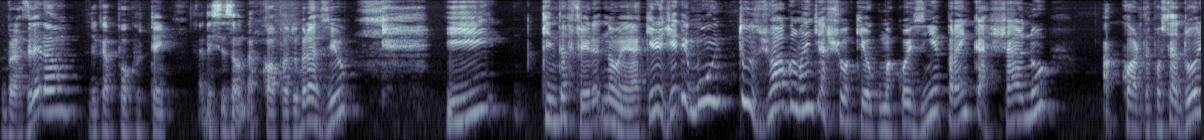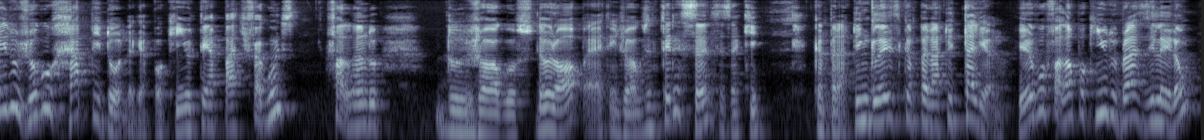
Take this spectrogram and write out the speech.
o Brasileirão. Daqui a pouco tem a decisão da Copa do Brasil. E quinta-feira não é aquele dia de muitos jogos, mas a gente achou aqui alguma coisinha para encaixar no Acorda Apostador e no jogo rápido. Daqui a pouquinho tem a Paty Fagundes falando dos jogos da Europa. É, tem jogos interessantes aqui. Campeonato inglês e campeonato italiano. Eu vou falar um pouquinho do Brasileirão.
